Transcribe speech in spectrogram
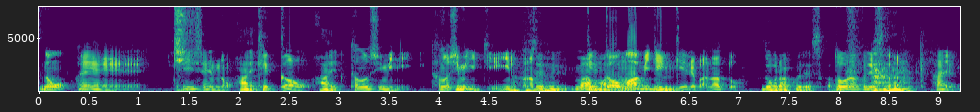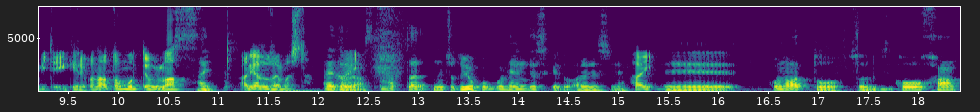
の、えー知事選のはい結果をはい。楽しみに、楽しみにっていいのかな？まあ結果をまあ見ていうんければなと、道楽ですから。道楽ですから、はい、見ていければなと思っております。はい。ありがとうございました。ありがとうございます。またね、ちょっと予告編ですけど、あれですね。はい。はい。えーこの後、そう、後半、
